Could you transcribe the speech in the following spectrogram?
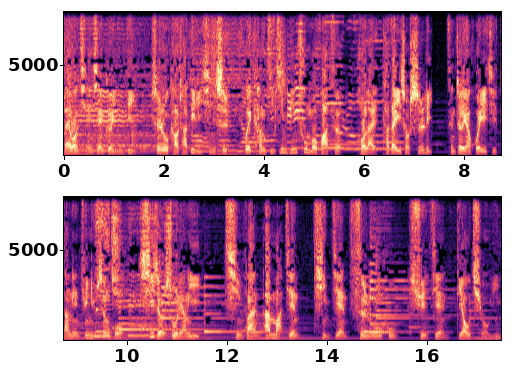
来往前线各营地，深入考察地理形势，为抗击金兵出谋划策。后来他在一首诗里曾这样回忆起当年军旅生活：昔者戍梁邑，寝饭鞍马间，挺剑刺如虎，血溅貂裘缨。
